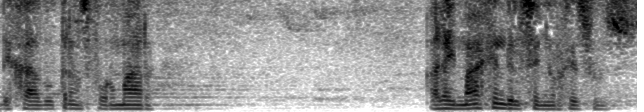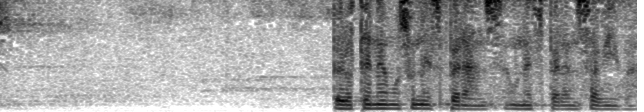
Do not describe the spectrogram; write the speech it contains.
dejado transformar a la imagen del Señor Jesús. Pero tenemos una esperanza, una esperanza viva.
